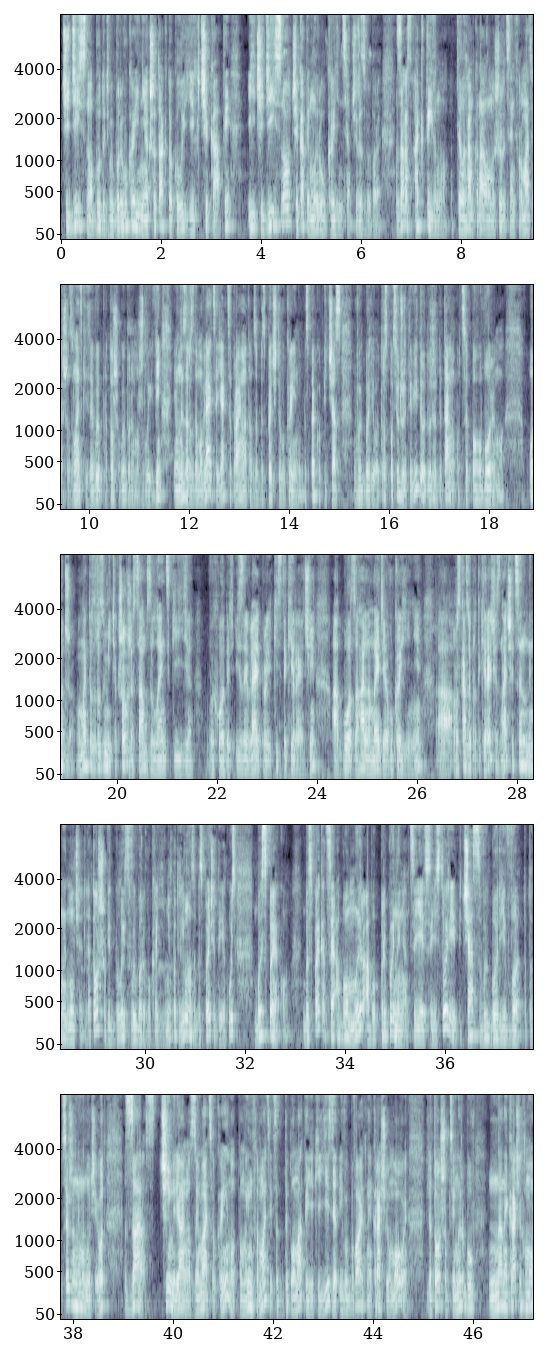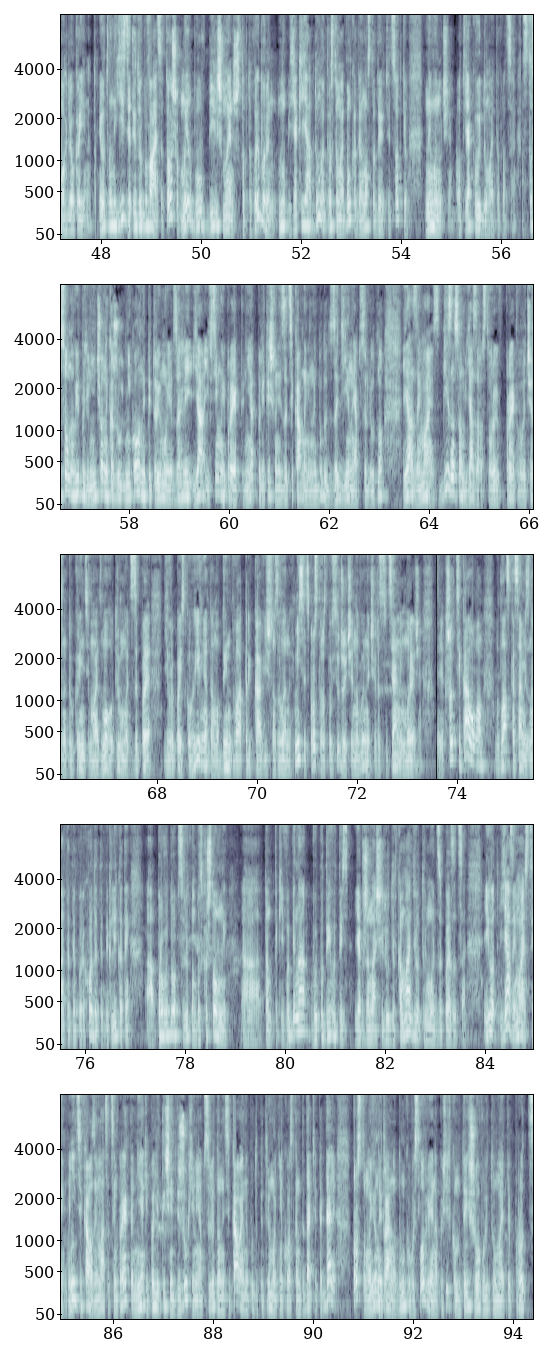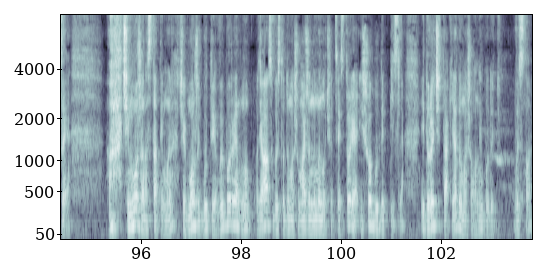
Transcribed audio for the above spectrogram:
Чи дійсно будуть вибори в Україні? Якщо так, то коли їх чекати? І чи дійсно чекати миру українцям через вибори? Зараз активно телеграм-каналами шириться інформація, що Зеленський заявив про те, що вибори можливі, і вони зараз домовляються, як це правильно там забезпечити в Україні безпеку під час виборів. От розповсюджуйте відео, дуже детально про це поговоримо. Отже, ви маєте зрозуміти, якщо вже сам Зеленський виходить і заявляє про якісь такі речі, або загальна медіа в Україні розказує про такі речі, значить це неминуче. Для того, щоб відбулись вибори в Україні, потрібно забезпечити якусь безпеку. Безпека це або мир, або припинення цієї всієї історії під час виборів. Тобто це вже неминуче. І от зараз чим реально займається Україна, от по моїй інформації, це дипломати, які їздять і вибивають найкращі умови для того, щоб цей мир був на найкращих умовах для України. І от вони їздять і добиваються того, щоб мир був більш-менш. Тобто вибори, ну як я думаю, просто моя думка 99% неминуче. От як ви думаєте про це? Стосовно виборів, нічого не кажу, нікого не підтримую. Взагалі, я і всі мої проекти ніяк політично не зацікавлені, не будуть задіяні абсолютно. Я займаюся бізнесом. Я зараз створив проект величезний, де українці мають змогу отримувати ЗП європейського рівня, там 1, 2, 3 к вічно зелених місяць, просто розповсюджуючи новини через соціальні мережі. Якщо цікаво вам, будь ласка, самі знаєте, де переходити, де клікати. Проведу абсолютно безкоштовний там такий вебінар. Ви подивитесь, як вже наші люди в команді отримують ЗП за це. І от я займаюся цим. Мені цікаво займатися цим проектом. Ніякі політичні двіжухи мені абсолютно не цікаво. Я не буду підтримувати нікого з кандидатів і так далі. Просто мою нейтральну думку висловлюю. Напишіть в коментарі, що ви думаєте про це. Чи може настати мир, чи можуть бути вибори? Ну я особисто думаю, що майже неминуче ця історія, і що буде після. І до речі, так я думаю, що вони будуть весною.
